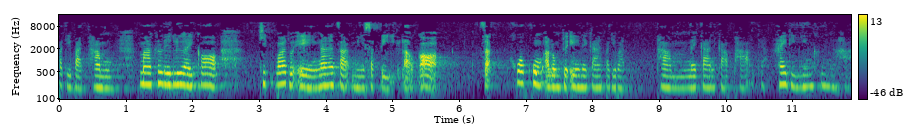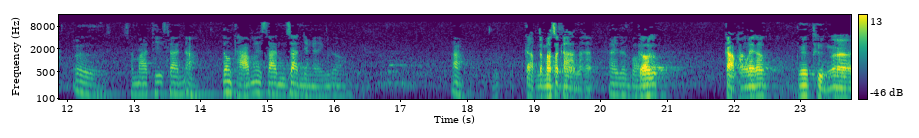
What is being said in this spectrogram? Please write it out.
ปฏิบัติธรรมมากขึ้นเรื่อยๆ ก็ คิดว่าตัวเองน่าจะมีสติ แล้วก็จะควบคุมอารมณ์ตัวเองในการปฏิบัติธรรมในการกราบพระให้ดียิ่งขึ้นนะคะ เออ สมาธิสั้นอ้าวต้องถามให้สั้นสั้นยังไงไม่รู้อ้าวกับนมัสการนะฮะให้เริ่มบอกก็กราบครั้งแรกก็นึกถึงเอ่อ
